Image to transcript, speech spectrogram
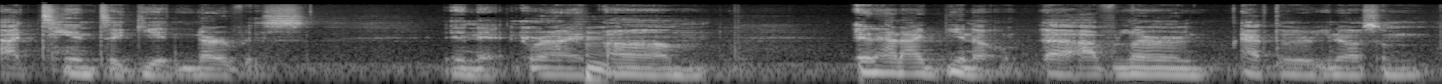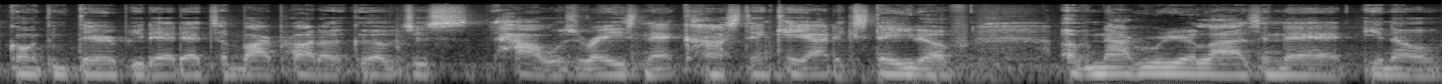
I tend to get nervous in it, right? Hmm. Um, and, and I, you know, I've learned after you know some going through therapy that that's a byproduct of just how I was raised in that constant chaotic state of of not realizing that you know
